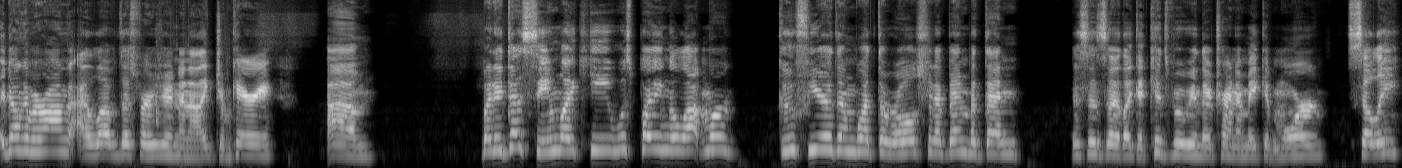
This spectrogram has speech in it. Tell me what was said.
don't get me wrong, I love this version and I like Jim Carrey. Um, but it does seem like he was playing a lot more goofier than what the role should have been. But then this is a, like a kids movie and they're trying to make it more silly,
